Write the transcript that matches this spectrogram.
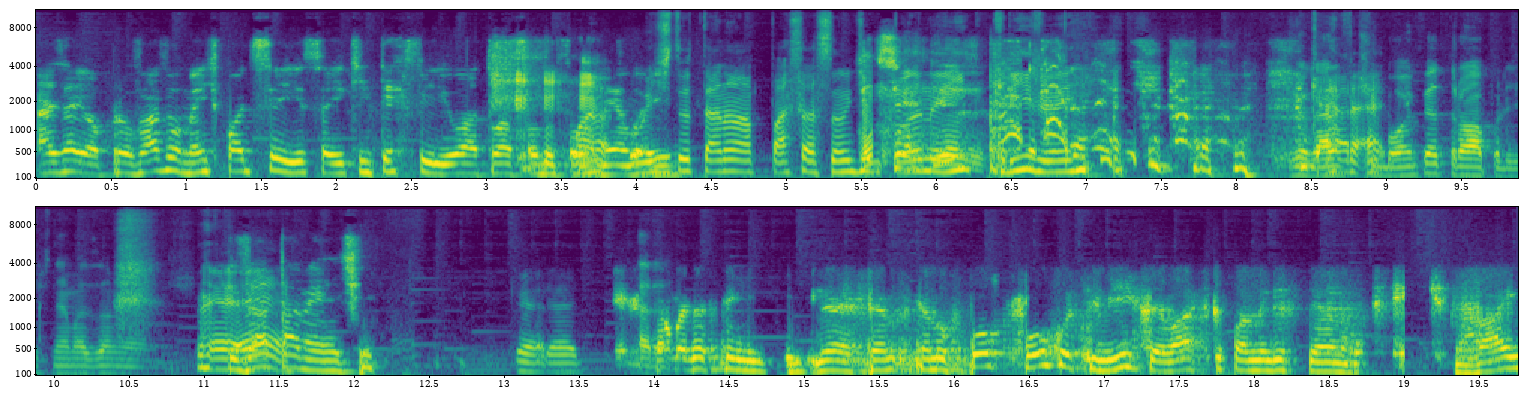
mas aí, ó, provavelmente pode ser isso aí que interferiu a atuação do Flamengo. Hoje tu tá numa passação de Com pano aí incrível, hein? Jogaram Caralho. futebol em Petrópolis, né, mais ou menos. É, Exatamente. Caralho. Cara, Não, mas assim, né, sendo, sendo pouco, pouco otimista, eu acho que o Flamengo esse ano vai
